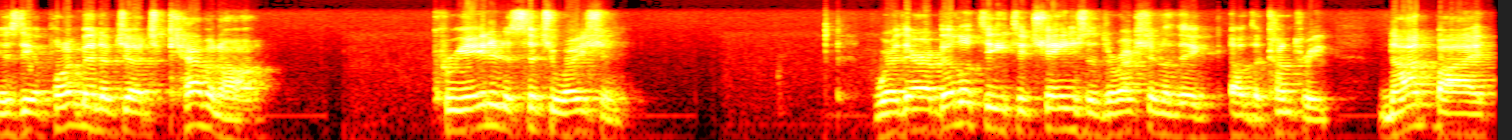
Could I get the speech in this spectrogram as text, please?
is the appointment of Judge Kavanaugh created a situation where their ability to change the direction of the of the country, not by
